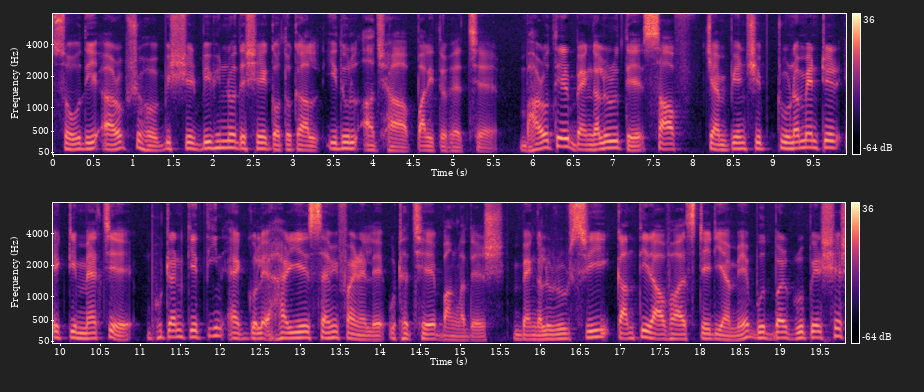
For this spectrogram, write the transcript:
সৌদি আরব সহ বিশ্বের বিভিন্ন দেশে গতকাল ঈদুল আজহা পালিত হয়েছে। ভারতের বেঙ্গালুরুতে সাফ চ্যাম্পিয়নশিপ টুর্নামেন্টের একটি ম্যাচে ভুটানকে তিন এক গোলে হারিয়ে সেমিফাইনালে উঠেছে বাংলাদেশ। বেঙ্গালুরুর শ্রী কান্তি রাভা স্টেডিয়ামে বুধবার গ্রুপের শেষ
